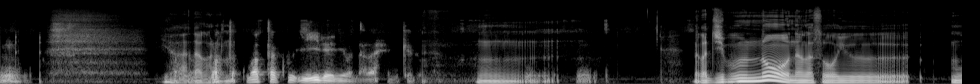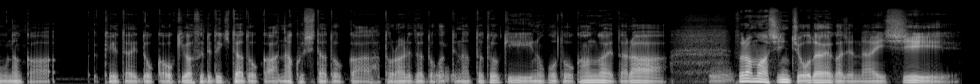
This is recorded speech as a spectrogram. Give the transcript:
うん。いや、だから、また全くいい例にはならへんけど。うん。だから自分の、なんかそういう、もうなんか、携帯どっか置き忘れてきたとか、なくしたとか、取られたとかってなった時のことを考えたら、うんそれはまあ心中穏やかじゃないし、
